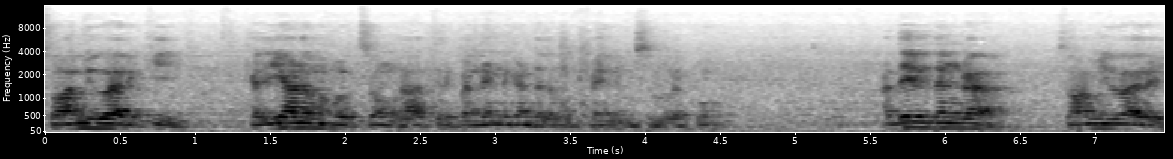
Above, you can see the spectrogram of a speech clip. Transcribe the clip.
స్వామివారికి కళ్యాణ మహోత్సవం రాత్రి పన్నెండు గంటల ముప్పై నిమిషములకు అదేవిధంగా స్వామివారి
